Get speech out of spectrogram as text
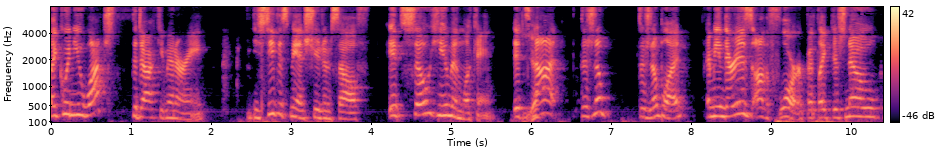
like when you watch the documentary, you see this man shoot himself. It's so human looking. It's Yeah. not. There's no. There's no blood. I mean, there is on the floor, but like, there's no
